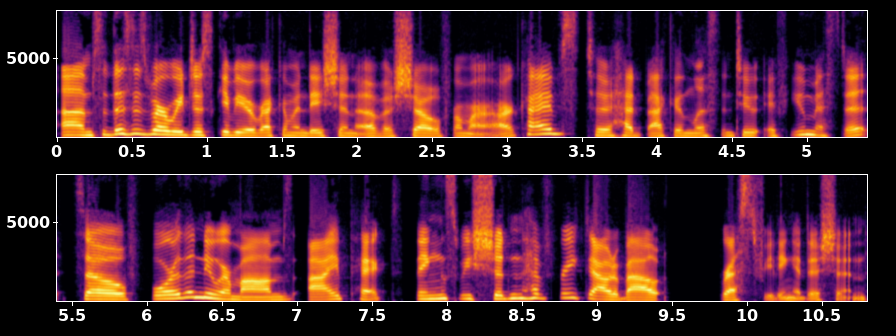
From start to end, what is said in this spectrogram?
Um, so this is where we just give you a recommendation of a show from our archives to head back and listen to if you missed it. So for the newer moms, I picked things we shouldn't have freaked out about breastfeeding edition.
